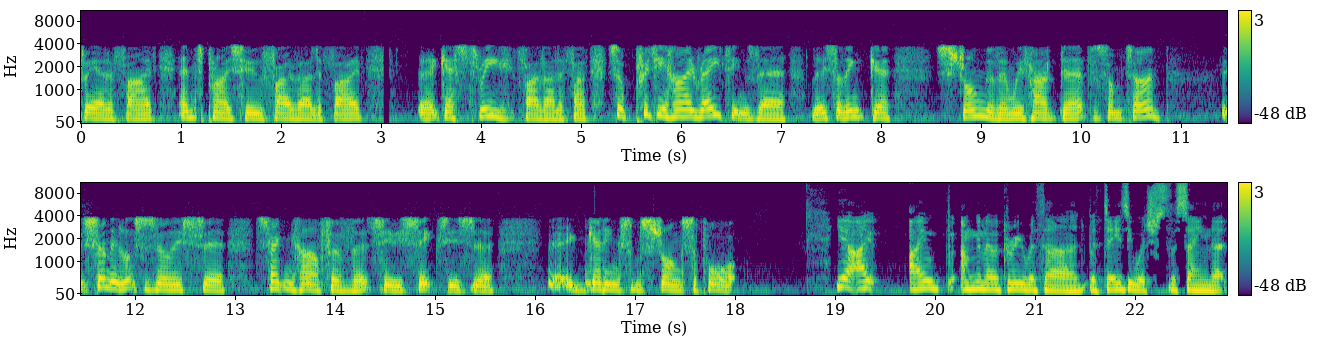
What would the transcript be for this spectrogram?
three out of five. Enterprise Who, five out of five. Uh, Guest three, five out of five. So pretty high ratings there, Louis. I think uh, stronger than we've had uh, for some time. It certainly looks as though this uh, second half of uh, Series Six is uh, getting some strong support. Yeah, I I I'm going to agree with uh, with Daisy, which is saying that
